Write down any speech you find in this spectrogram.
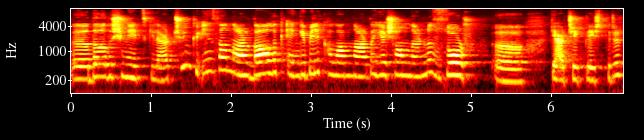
e, dağılışını etkiler. Çünkü insanlar dağlık engebelik alanlarda yaşamlarını zor gerçekleştirir.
